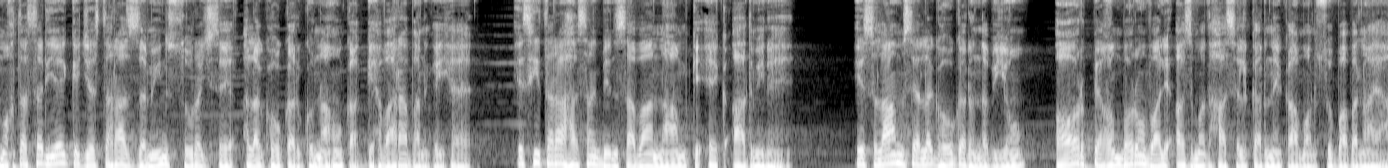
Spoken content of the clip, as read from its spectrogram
मुख्तसर यह कि जिस तरह ज़मीन सूरज से अलग होकर गुनाहों का गहवारा बन गई है, इसी तरह हसन बिन सबा नाम के एक आदमी ने इस्लाम से अलग होकर नबियों और पैगंबरों वाली अजमत हासिल करने का मनसूबा बनाया।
